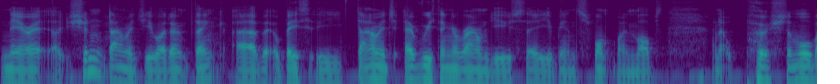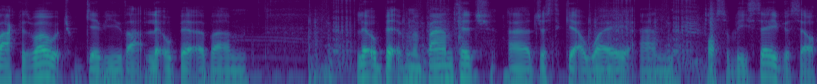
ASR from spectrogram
near it. It shouldn't damage you, I don't think, uh, but it'll basically damage everything around you. Say you're being swamped by mobs, and it'll push them all back as well, which will give you that little bit of um, little bit of an advantage uh, just to get away and possibly save yourself.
